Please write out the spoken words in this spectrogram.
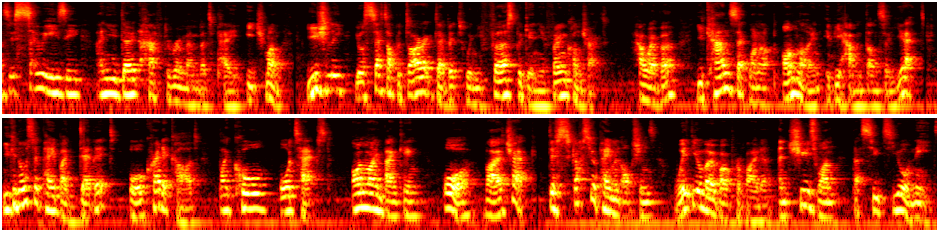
as it's so easy and you don't have to remember to pay each month. Usually, you'll set up a direct debit when you first begin your phone contract. However, you can set one up online if you haven't done so yet. You can also pay by debit or credit card by call or text online banking, or via check. Discuss your payment options with your mobile provider and choose one that suits your needs.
